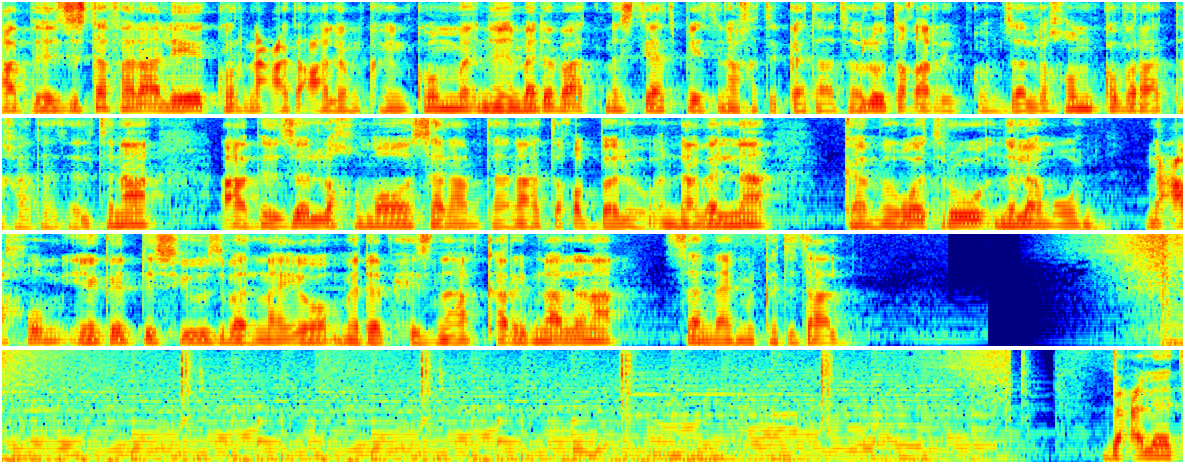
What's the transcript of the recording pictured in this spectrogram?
ኣብ ዝተፈላለየ ኩርናዓት ዓለም ኮንኩም ንመደባት መስትያት ቤትና ክትከታተሉ ተቐሪብኩም ዘለኹም ክቡራት ተኸታተልትና ኣብ ዘለኹሞ ሰላምታና ተቐበሉ እናበልና ከም ወትሩ ንሎም እውን ንዓኹም የገድስ እዩ ዝበልናዮ መደብ ሒዝና ቀሪብና ኣለና ሰናይ ምክትታል ብዕለት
